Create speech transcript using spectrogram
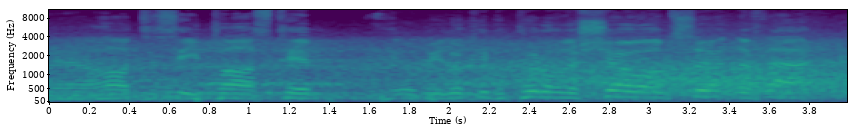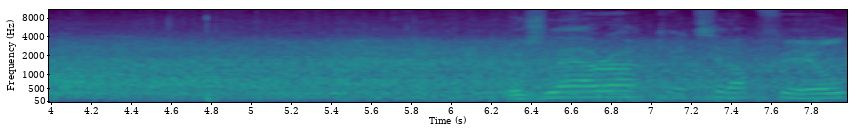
Yeah, hard to see past him. He'll be looking to put on a show, I'm certain of that. Muslera gets it upfield.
